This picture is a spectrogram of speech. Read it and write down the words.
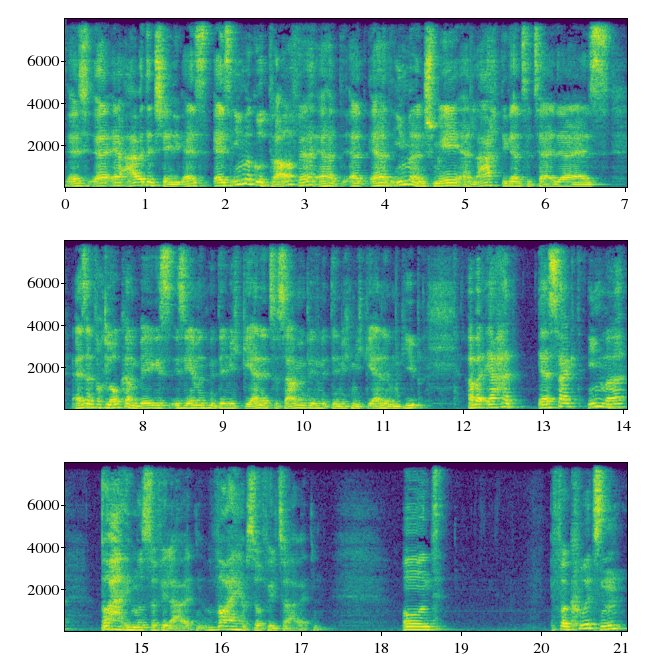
Der ist, er, er arbeitet ständig. Er ist, er ist immer gut drauf. Ja? Er, hat, er, er hat immer einen Schmäh. Er lacht die ganze Zeit. Ja? Er, ist, er ist einfach locker am Weg. Ist, ist jemand, mit dem ich gerne zusammen bin, mit dem ich mich gerne umgib. Aber er, hat, er sagt immer, boah, ich muss so viel arbeiten. Boah, ich habe so viel zu arbeiten. Und vor kurzem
